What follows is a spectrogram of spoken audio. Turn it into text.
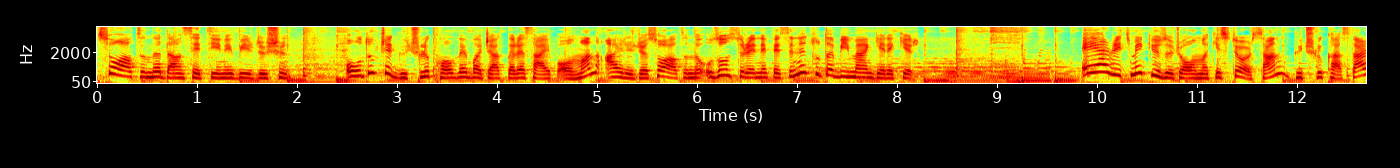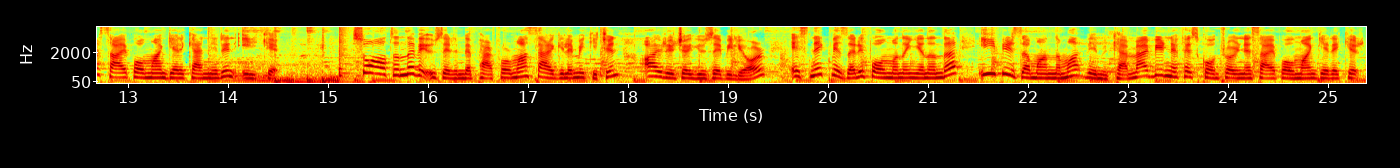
Su altında dans ettiğini bir düşün. Oldukça güçlü kol ve bacaklara sahip olman ayrıca su altında uzun süre nefesini tutabilmen gerekir. Eğer ritmik yüzücü olmak istiyorsan güçlü kaslar sahip olman gerekenlerin ilki. Su altında ve üzerinde performans sergilemek için ayrıca yüzebiliyor, esnek ve zarif olmanın yanında iyi bir zamanlama ve mükemmel bir nefes kontrolüne sahip olman gerekir.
